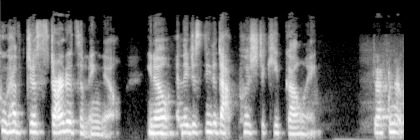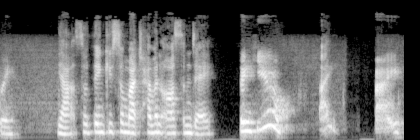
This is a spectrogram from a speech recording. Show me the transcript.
who have just started something new you know mm-hmm. and they just needed that push to keep going. Definitely. Yeah so thank you so much. Have an awesome day. Thank you. Bye. Bye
